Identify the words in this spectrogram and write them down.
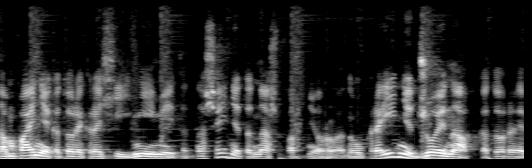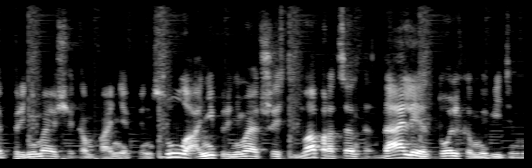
компания, которая к России не имеет отношения, это наш партнер на Украине, JoinUp, которая принимающая компания Peninsula, они принимают 6,2%. Далее только мы видим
